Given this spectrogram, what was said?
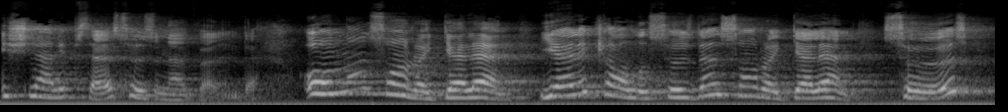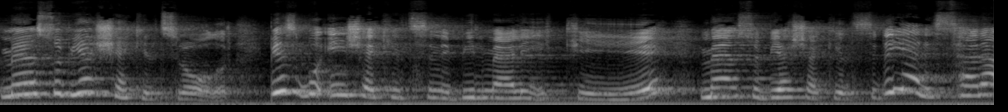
işlənibsə sözün əvvəlində. Ondan sonra gələn, yəli kallı sözdən sonra gələn söz mənsubiyyət şəkilçili olur. Biz bu in şəkilçisini bilməliyik ki, mənsubiyyət şəkilçisidir, yəni sənə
